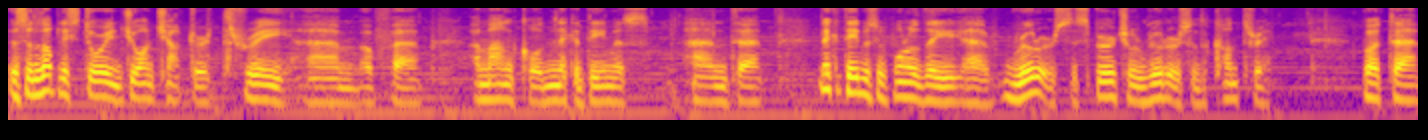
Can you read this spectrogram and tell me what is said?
There's a lovely story in John chapter 3 um, of uh, a man called Nicodemus. And uh, Nicodemus was one of the uh, rulers, the spiritual rulers of the country. But uh,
